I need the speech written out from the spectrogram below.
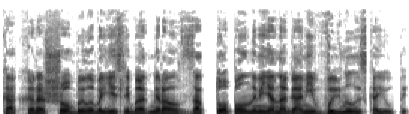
Как хорошо было бы, если бы адмирал затопал на меня ногами и выгнал из каюты.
